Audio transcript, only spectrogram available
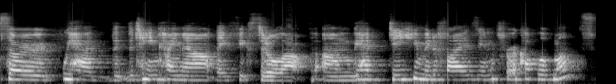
So we had the, the team came out, they fixed it all up. Um, we had dehumidifiers in for a couple of months,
